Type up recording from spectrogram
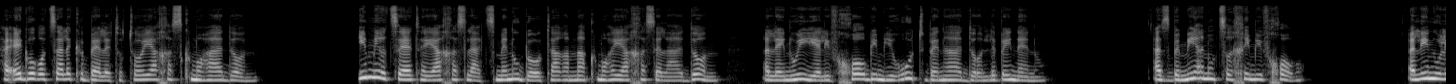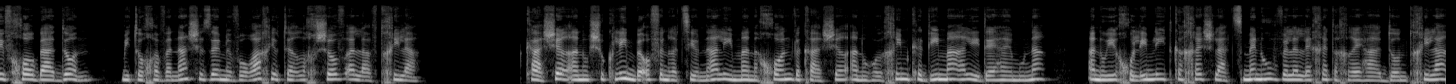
האגו רוצה לקבל את אותו יחס כמו האדון. אם נרצה את היחס לעצמנו באותה רמה כמו היחס אל האדון, עלינו יהיה לבחור במהירות בין האדון לבינינו. אז במי אנו צריכים לבחור? עלינו לבחור באדון, מתוך הבנה שזה מבורך יותר לחשוב עליו תחילה. כאשר אנו שוקלים באופן רציונלי מה נכון וכאשר אנו הולכים קדימה על ידי האמונה, אנו יכולים להתכחש לעצמנו וללכת אחרי האדון תחילה,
